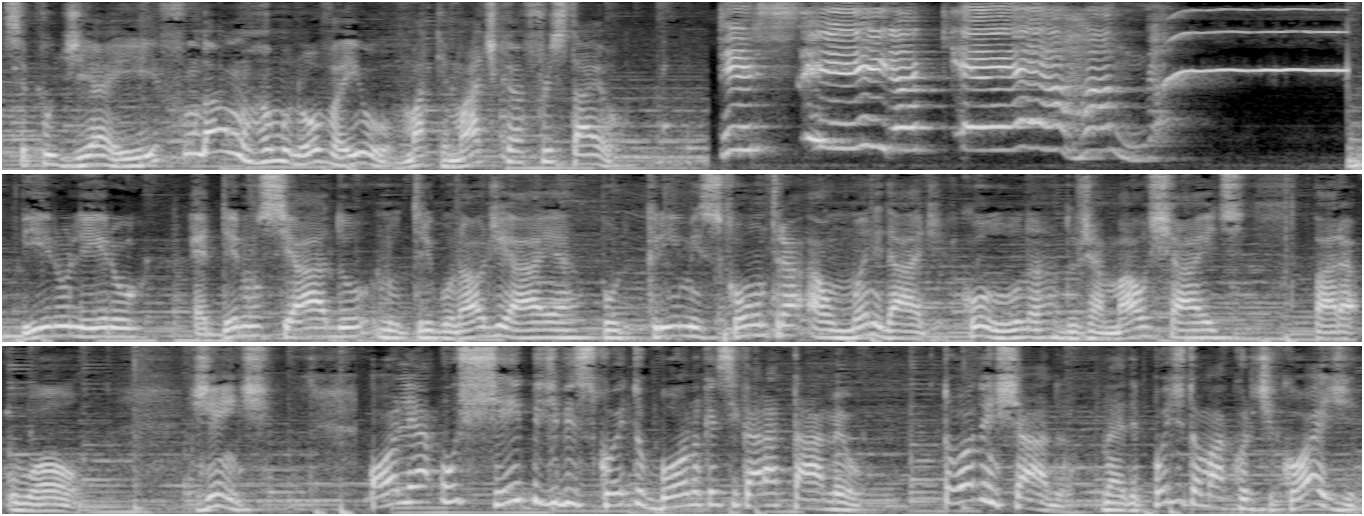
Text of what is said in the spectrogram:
Você podia aí fundar um ramo novo aí, o Matemática Freestyle. Terceira Guerra! Biruliro é denunciado no Tribunal de Haia por crimes contra a humanidade. Coluna do Jamal Shaid para o UOL. Gente, olha o shape de biscoito bono que esse cara tá, meu. Todo inchado, né? Depois de tomar corticoide,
